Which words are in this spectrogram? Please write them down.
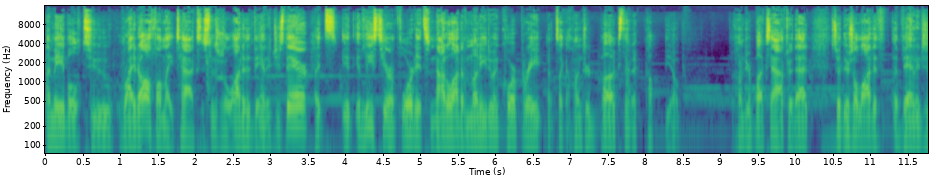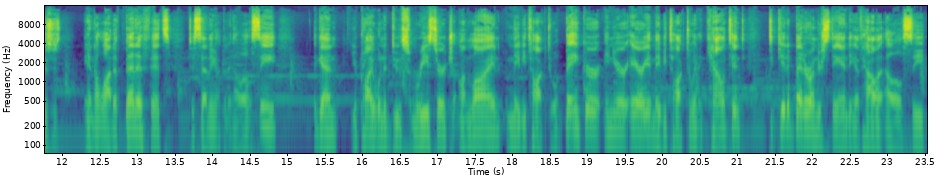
I'm able to write off on my taxes. So there's a lot of advantages there. It's it, at least here in Florida, it's not a lot of money to incorporate. It's like a hundred bucks, then a couple, you know, a hundred bucks after that. So there's a lot of advantages and a lot of benefits to setting up an LLC. Again, you probably want to do some research online, maybe talk to a banker in your area, maybe talk to an accountant to get a better understanding of how an LLC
